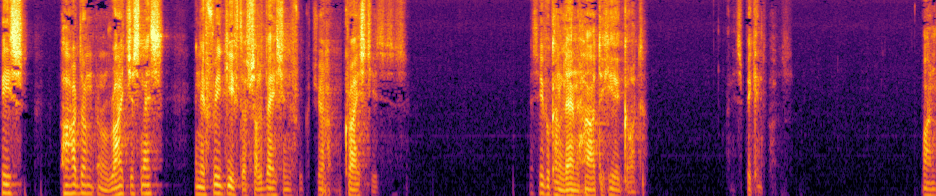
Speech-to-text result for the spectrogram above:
peace, pardon, and righteousness and a free gift of salvation through Christ Jesus. Let's see if we can learn how to hear God when He's speaking to us. One,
